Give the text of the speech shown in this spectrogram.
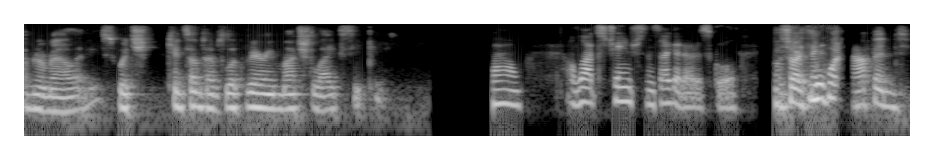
abnormalities, which can sometimes look very much like CP. Wow. A lot's changed since I got out of school. So I think With, what happened,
